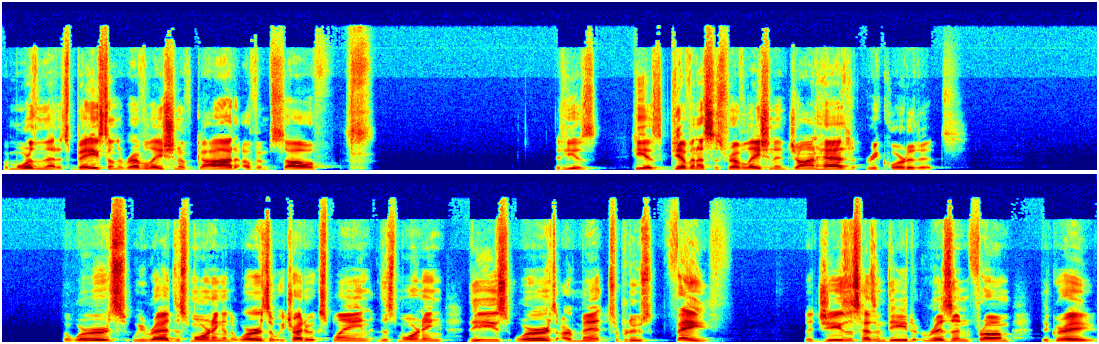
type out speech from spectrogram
But more than that, it's based on the revelation of God of Himself. That He has, he has given us this revelation, and John has recorded it. The words we read this morning and the words that we try to explain this morning, these words are meant to produce faith that Jesus has indeed risen from the grave.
